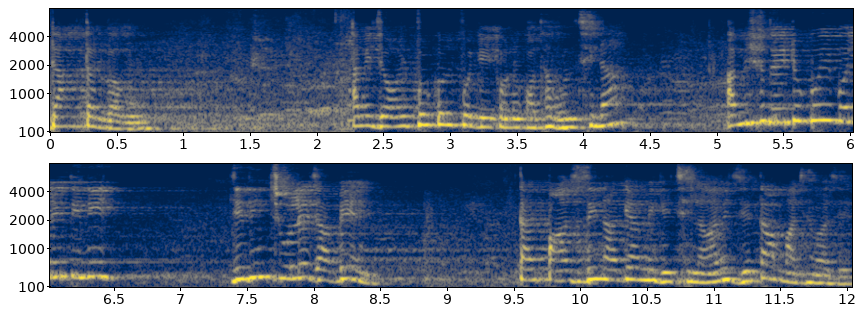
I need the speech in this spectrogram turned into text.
ডাক্তারবাবু। আমি জল প্রকল্প নিয়ে কোনো কথা বলছি না। আমি শুধু এটুকুই বলি, তিনি যেদিন চলে যাবেন, তার পাঁচ দিন আগে আমি গেছিলাম। আমি যেতাম মাঝে মাঝে।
